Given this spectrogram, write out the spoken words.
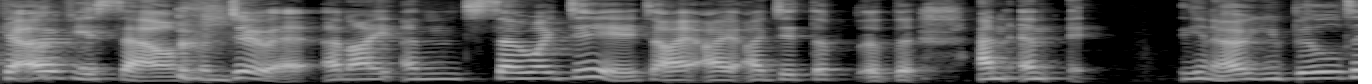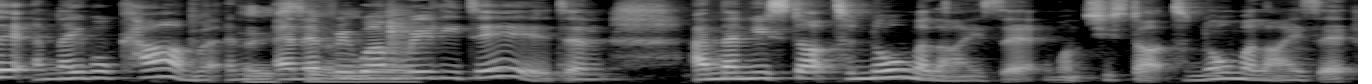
Get over yourself and do it. And I and so I did. I I, I did the, the and and you know you build it and they will come and, They and everyone will. really did and and then you start to normalize it once you start to normalize it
